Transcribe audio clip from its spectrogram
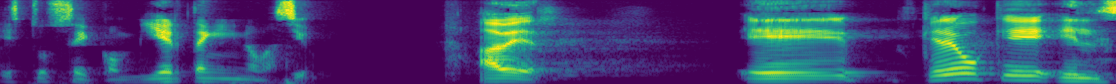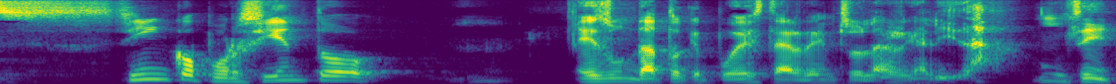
esto se convierta en innovación? A ver, eh, creo que el 5% es un dato que puede estar dentro de la realidad. Sí.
